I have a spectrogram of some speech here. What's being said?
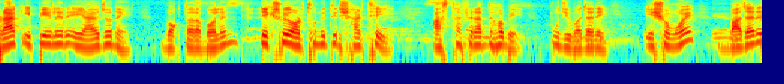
ব্র্যাক ইপিএলের এই আয়োজনে বক্তারা বলেন টেকসই অর্থনীতির স্বার্থেই আস্থা ফেরাতে হবে পুঁজিবাজারে। এ সময় বাজারে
